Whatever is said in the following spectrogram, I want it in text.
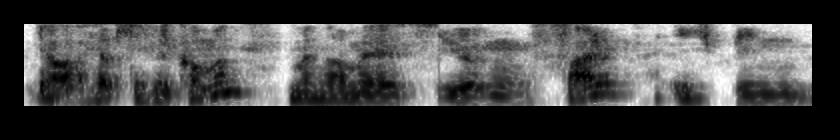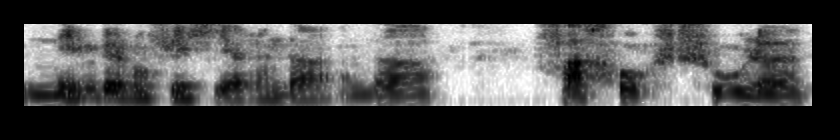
Ja, herzlich willkommen. Mein Name ist Jürgen Falb. Ich bin nebenberuflich Lehrender an der Fachhochschule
